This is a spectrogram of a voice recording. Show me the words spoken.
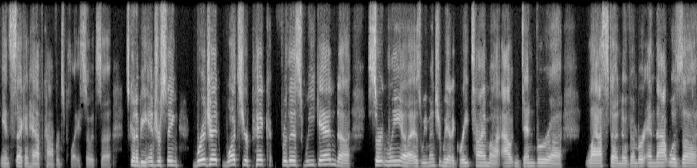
in second half conference play. So it's uh it's going to be interesting. Bridget, what's your pick for this weekend? Uh, certainly, uh, as we mentioned, we had a great time uh, out in Denver uh, last uh, November, and that was uh,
